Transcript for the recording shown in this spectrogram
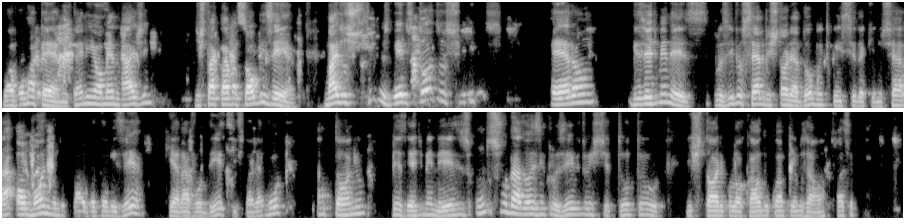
do avô materno. Então, ele, em homenagem, destacava só o Bezerra. Mas os filhos deles, todos os filhos, eram Bezerra de Menezes. Inclusive, o célebre historiador, muito conhecido aqui no Ceará, homônimo do pai do Dr. Bezerra, que era avô desse historiador, Antônio Bezerra de Menezes, um dos fundadores, inclusive, do Instituto Histórico Local, do qual temos a honra de fazer parte.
